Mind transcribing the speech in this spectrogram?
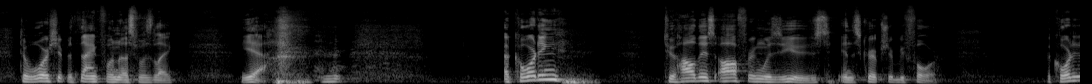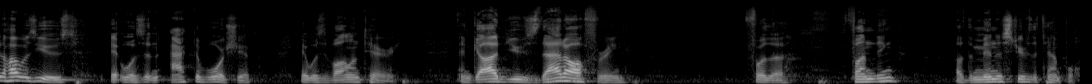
to worship and thankfulness was like, yeah. According to how this offering was used in the scripture before, according to how it was used, it was an act of worship, it was voluntary. And God used that offering for the funding of the ministry of the temple.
